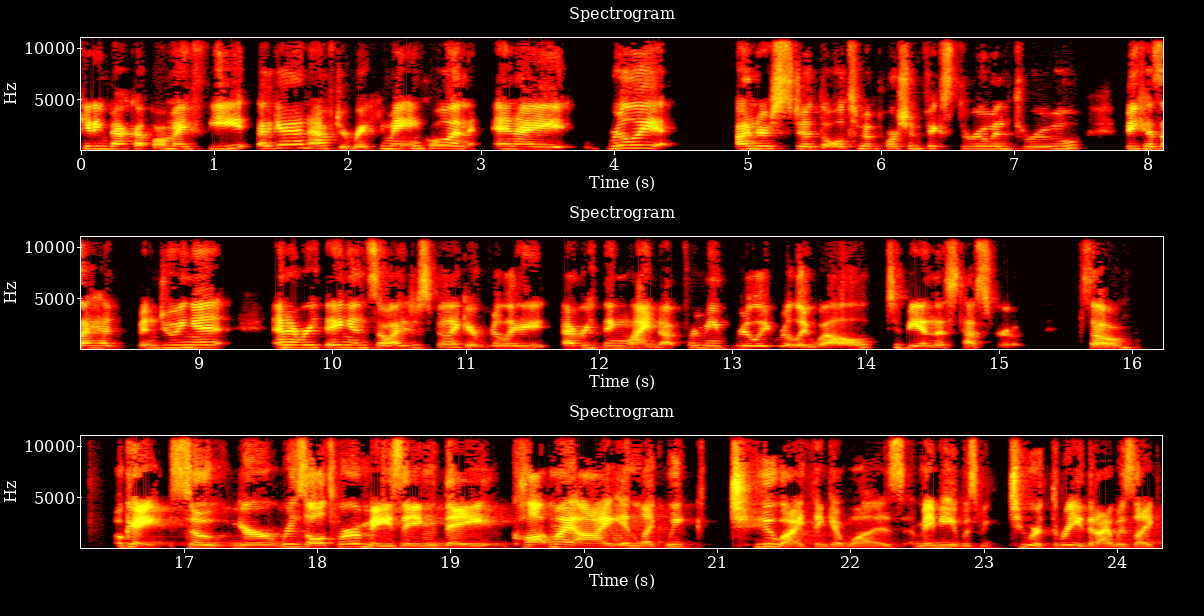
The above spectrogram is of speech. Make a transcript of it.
getting back up on my feet again after breaking my ankle. And, and I really understood the ultimate portion fix through and through because I had been doing it and everything. And so I just feel like it really, everything lined up for me really, really well to be in this test group. So Okay, so your results were amazing. They caught my eye in like week two, I think it was. Maybe it was week two or three that I was like,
